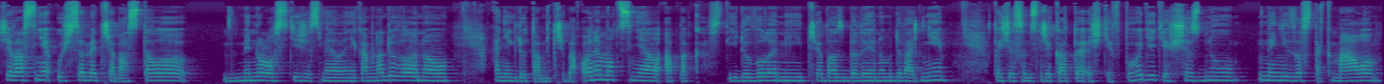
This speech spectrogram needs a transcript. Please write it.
že vlastně už se mi třeba stalo v minulosti, že jsme jeli někam na dovolenou a někdo tam třeba onemocněl a pak z té dovolený třeba zbyly jenom dva dny, takže jsem si řekla, to je ještě v pohodě, těch šest dnů není zas tak málo.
